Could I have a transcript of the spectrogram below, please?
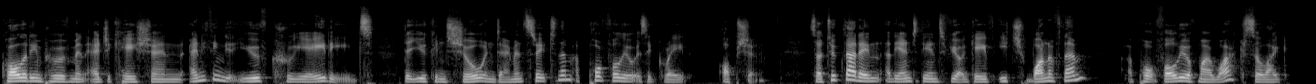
quality improvement, education, anything that you've created that you can show and demonstrate to them, a portfolio is a great option. So I took that in at the end of the interview. I gave each one of them a portfolio of my work. So, like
